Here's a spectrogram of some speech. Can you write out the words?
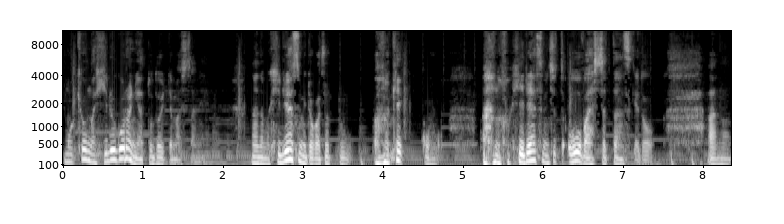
もう今日の昼頃には届いてましたね。なんでも昼休みとかちょっと、あの結構、あの 昼休みちょっとオーバーしちゃったんですけど、あの、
